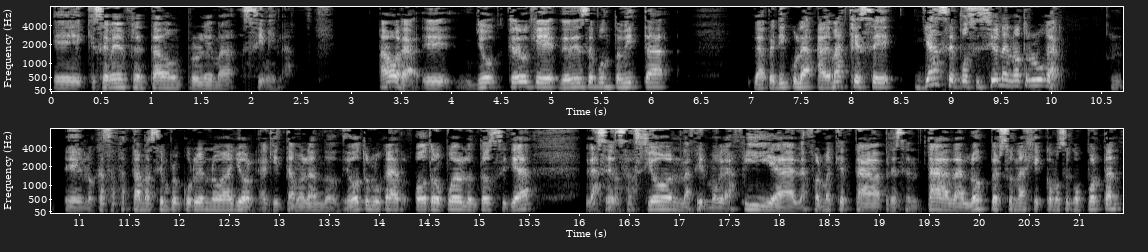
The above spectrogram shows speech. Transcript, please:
eh, que se ve enfrentada a un problema similar. Ahora, eh, yo creo que desde ese punto de vista, la película, además que se, ya se posiciona en otro lugar. Eh, los cazafantasmas siempre ocurrió en Nueva York. Aquí estamos hablando de otro lugar, otro pueblo, entonces ya la sensación, la filmografía, la forma que está presentada, los personajes, cómo se comportan,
